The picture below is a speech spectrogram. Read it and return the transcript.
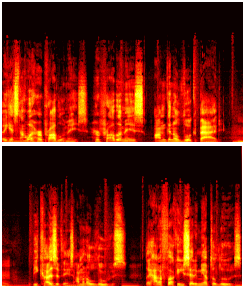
Like it's not what her problem is. Her problem is I'm gonna look bad mhm. because of this. I'm gonna lose. Like, how the fuck are you setting me up to lose?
